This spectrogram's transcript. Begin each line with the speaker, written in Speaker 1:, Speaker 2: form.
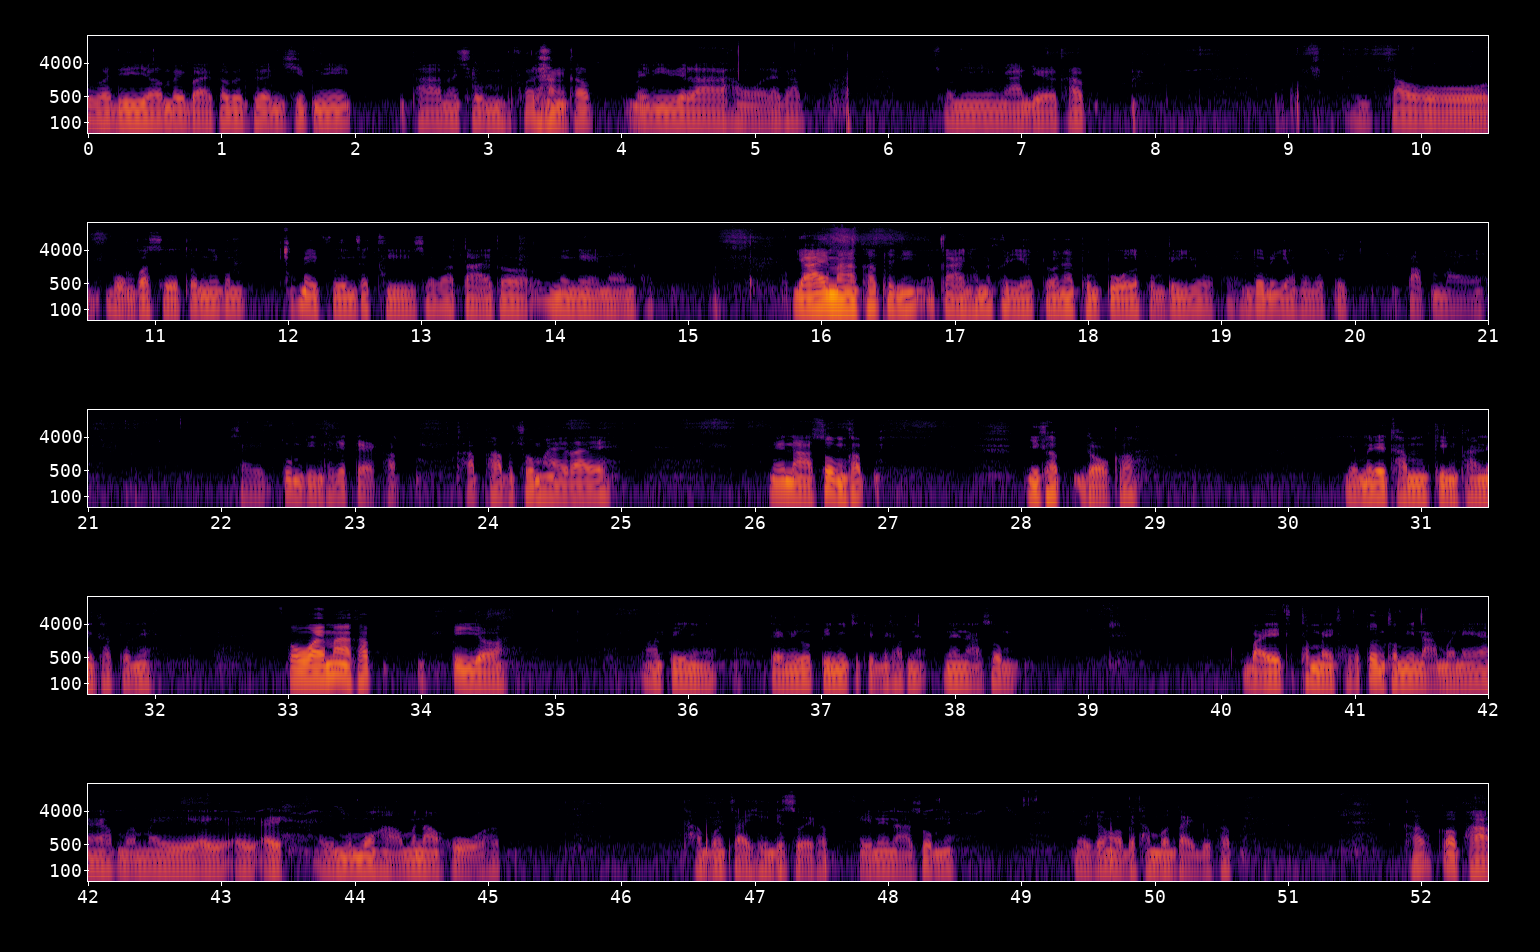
Speaker 1: สวัสดียามบ่ายๆครับเพื่อนๆคลิปนี้พามาชมฝรั่งครับ ไม่มีเวลาห่อแล้วครับ ช่วงนี้งานเยอะครับ เจ้าบ่งปลาเสือต้นนี้ก็ไม่ฟื้นสักทีเชื่อว่าตายก็ไม่แน่นอนครับ ย้ายมาครับตัวนี้อาการเขาไม่ค่อยดีครับตัวนั้นผมปลูกแล้วผมไปโยก เห็นต้นไม่เอียงผมก็ไปปรับใหม่ ใส่ตุ้มดินเขาจะแตกครับ ครับพาไปชมไฮไลท์ในหนาส้มครับ นี่ครับดอกเขา ยังไม่ได้ทำกิ่งพันธุ์เลยครับตัวนี้โตไวมากครับ ปีเดียวประมาณปีหนึ่งแต่ไม่รู้ปีนี้จะติดไหมครับเนี่ยในหนาส้ม ใบทำไมเขาต้นเขามีหนามเหมือนนี้นะครับ เหมือนไม่ไอไอไอไอมะม่วงหาวมะนาวโหครับทำบอนไซเชิงจะสวยครับไอในหนาส้มเนี่ยเดี๋ยวจะเอาไปทำบอนไซดูครับ ครับก็พา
